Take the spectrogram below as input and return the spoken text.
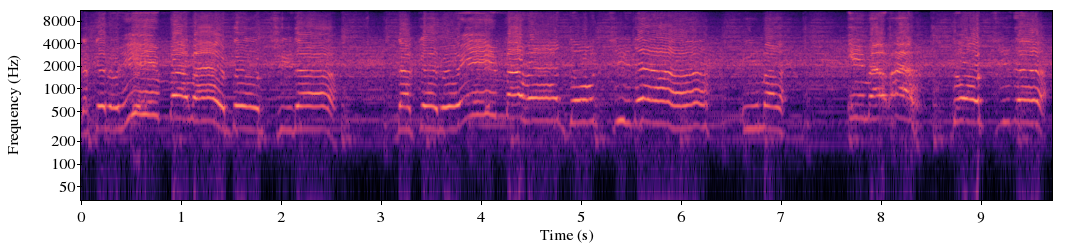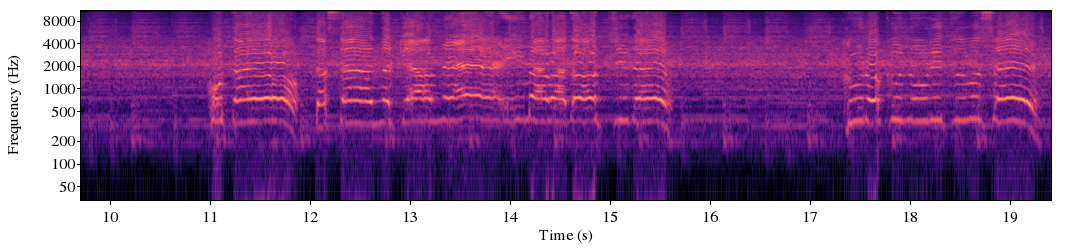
だけど今はどっちだ？だけど今はどっちだ？今今はどっちだ？答えを出さなきゃね。今はどっちだ？黒く塗りつぶせ。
